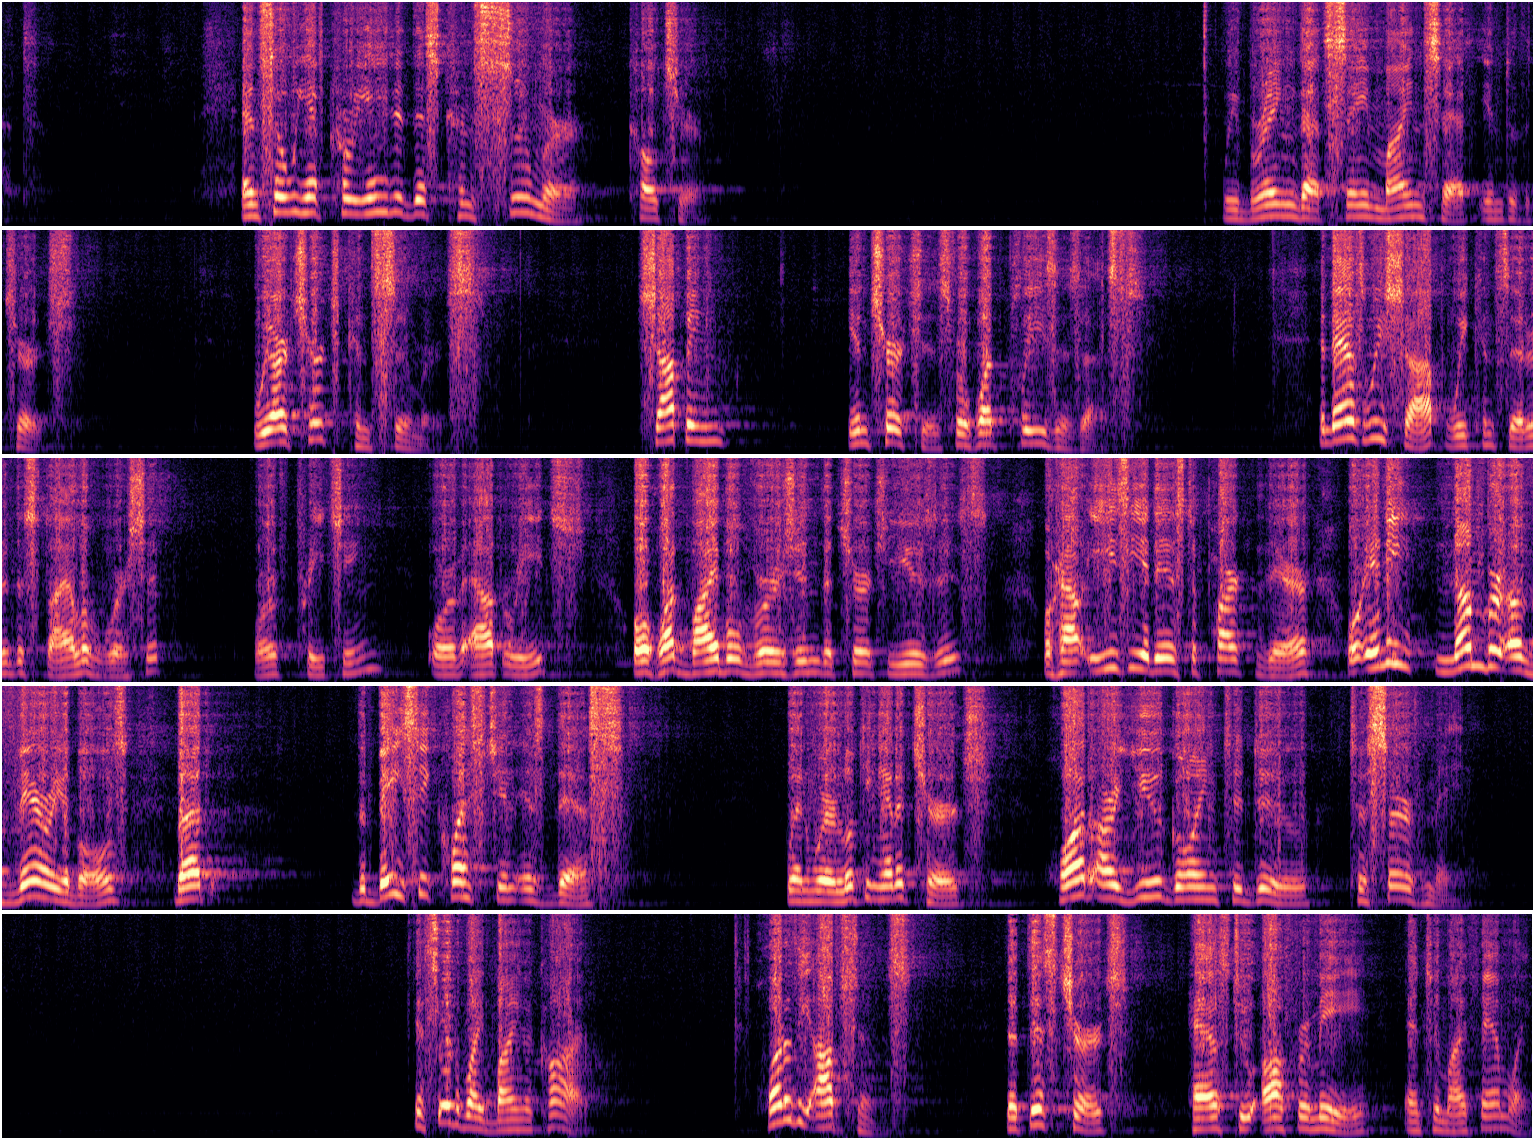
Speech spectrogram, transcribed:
And so we have created this consumer culture. We bring that same mindset into the church. We are church consumers, shopping in churches for what pleases us. And as we shop, we consider the style of worship or of preaching or of outreach, or what Bible version the church uses, or how easy it is to park there, or any number of variables, but the basic question is this. When we're looking at a church, what are you going to do to serve me? It's sort of like buying a car. What are the options that this church has to offer me and to my family.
